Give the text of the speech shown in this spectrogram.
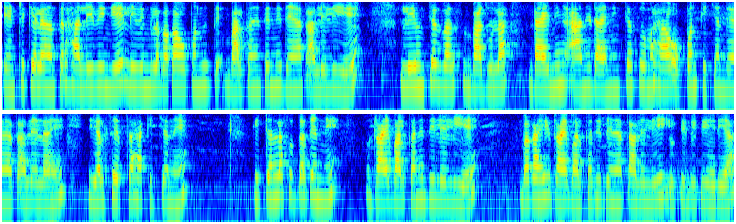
एंट्री केल्यानंतर हा लिव्हिंग आहे. लिव्हिंगला बघा ओपन बाल्कनी त्यांनी देण्यात आलेली आहे. लिव्हिंगच्याच बाजू बाजूला डायनिंग आणि डायनिंगच्या समोर हा ओपन किचन देण्यात आलेला आहे. यल सेफचा हा किचन आहे. किचनलासुद्धा त्यांनी ड्राय बाल्कनी दिलेली आहे. बघा ही ड्राय बाल्कनी देण्यात आलेली आहे युटिलिटी एरिया.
